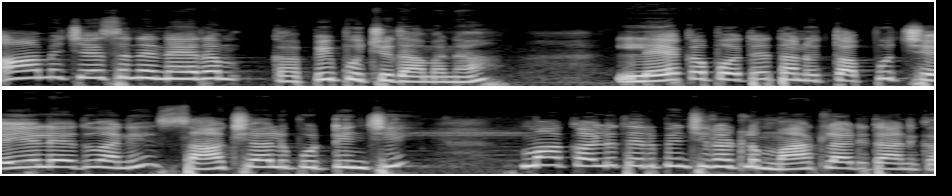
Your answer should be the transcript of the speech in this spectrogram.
ఆమె చేసిన నేరం కప్పిపుచ్చుదామనా? లేకపోతే తను తప్పు చేయలేదు అని సాక్ష్యాలు పుట్టించి మా కళ్ళు తెరిపించినట్లు మాట్లాడటానిక?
